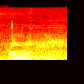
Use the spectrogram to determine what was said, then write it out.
嗯。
